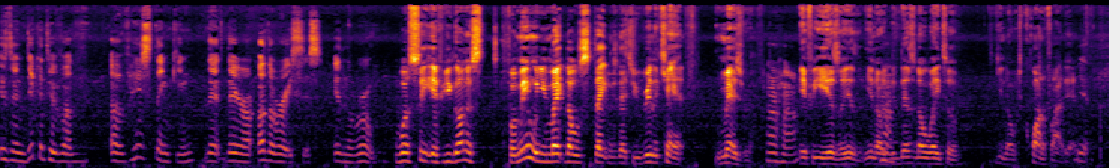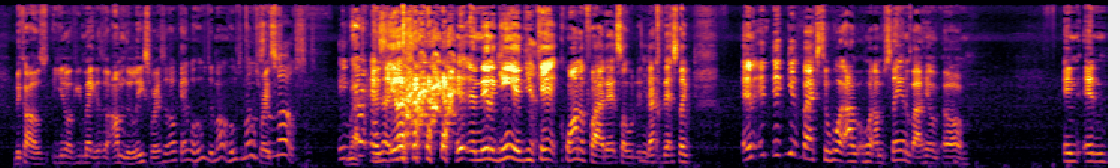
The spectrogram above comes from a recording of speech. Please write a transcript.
is indicative of of his thinking that there are other races in the room. Well, see, if you're gonna, for me, when you make those statements that you really can't measure Uh-huh. if he is or isn't, you know, Huh. there's no way to, you know, to quantify that. Yeah. Because you know, if you make this, I'm the least racist. Okay, well, who's the most? Who's the most Who's the racist? most? In Right. your and, and then again, you Yeah. can't quantify that. So Yeah. that that's like, and it, it get back to what I what I'm saying about him. Um, and and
